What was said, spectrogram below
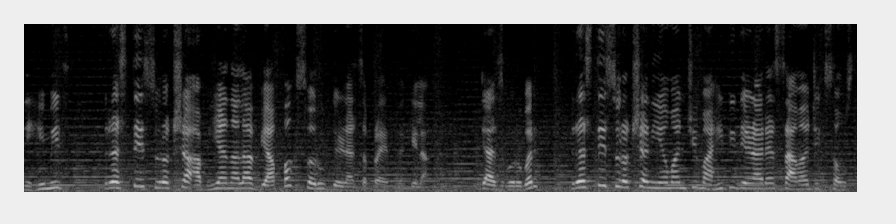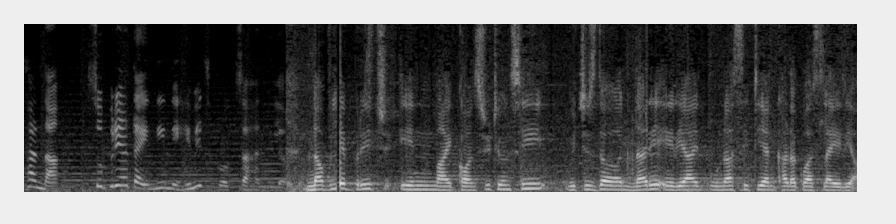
नेहमीच रस्ते सुरक्षा अभियानाला व्यापक स्वरूप देण्याचा प्रयत्न केला. त्याचबरोबर रस्ते सुरक्षा नियमांची माहिती देणाऱ्या सामाजिक संस्थांना सुप्रियाताईंनी नेहमीच प्रोत्साहन दिलं. Navale bridge in my constituency which is the Narhe area in Poona city and Khadakwasla area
